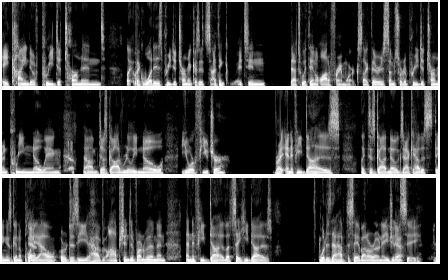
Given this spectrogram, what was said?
a kind of predetermined, like, like what is predetermined? Because it's, I think it's in, that's within a lot of frameworks. Like there is some sort of predetermined pre knowing. Yeah. Um, does God really know your future? Right. And if he does, like does god know exactly how this thing is going to play yeah. out or does he have options in front of him and and if he does let's say he does what does that have to say about our own agency? Yeah.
